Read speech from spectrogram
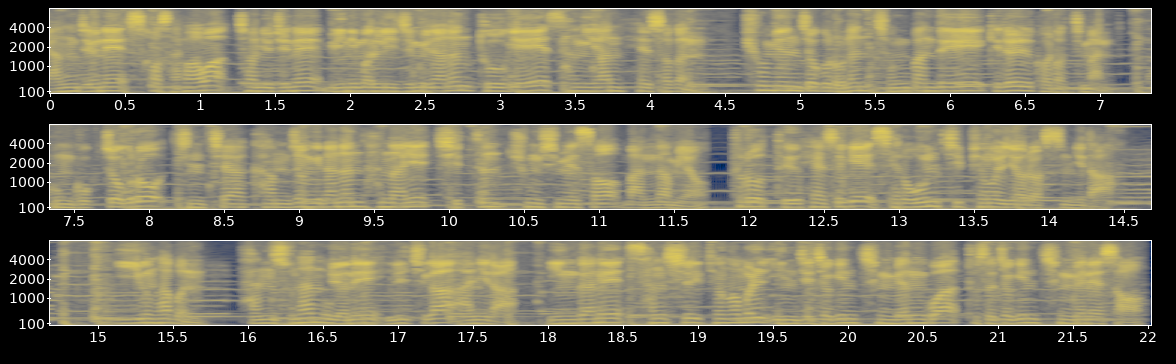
양준의 서사화와 전유진의 미니멀리즘이라는 두 개의 상이한 해석은 표면적으로는 정반대의 길을 걸었지만 궁극적으로 진짜 감정이라는 하나의 짙은 중심에서 만나며 트로트 해석의 새로운 지평을 열었습니다. 이 융합은 단순한 우연의 일치가 아니라 인간의 상실 경험을 인지적인 측면과 두서적인 측면에서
